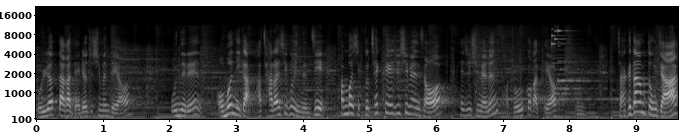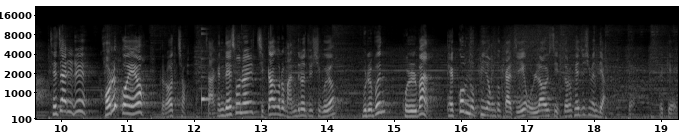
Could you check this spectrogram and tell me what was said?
올렸다가 내려주시면 돼요. 오늘은 어머니가 아, 잘하시고 있는지 한 번씩 또 체크해 주시면서 해주시면 더 좋을 것 같아요. 음. 자, 그 다음 동작. 제자리를 걸을 거예요. 그렇죠. 자, 근데 손을 직각으로 만들어 주시고요. 무릎은 골반, 배꼽 높이 정도까지 올라올 수 있도록 해주시면 돼요. 네, 이렇게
